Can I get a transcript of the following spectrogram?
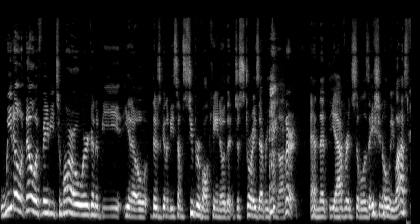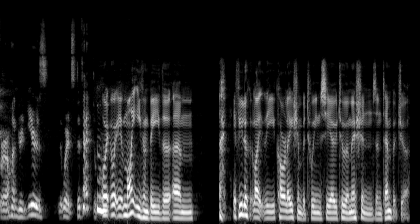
We don't know if maybe tomorrow we're going to be, you know, there's going to be some super volcano that destroys everything on Earth, and that the average civilization only lasts for hundred years where it's detectable. Or, or it might even be that um, if you look at like the correlation between CO2 emissions and temperature,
